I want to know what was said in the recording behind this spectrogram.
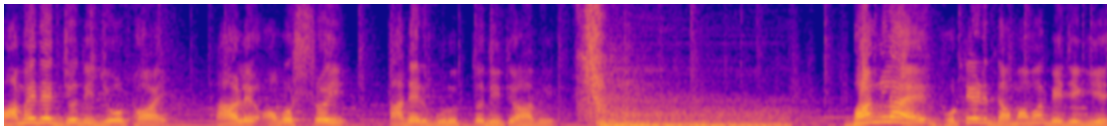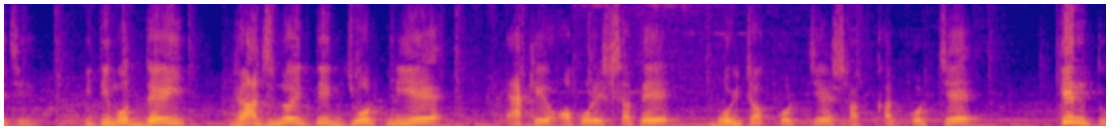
বামেদের যদি জোট হয়, তাহলে অবশ্যই তাদের গুরুত্ব দিতে হবে। বাংলায় ভোটের দামামা বেজে গিয়েছে। ইতিমধ্যেই রাজনৈতিক জোট নিয়ে একে অপরের সাথে বৈঠক করছে, সাক্ষাৎ করছে, কিন্তু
